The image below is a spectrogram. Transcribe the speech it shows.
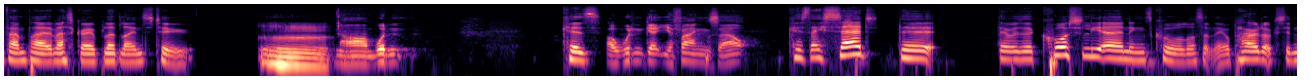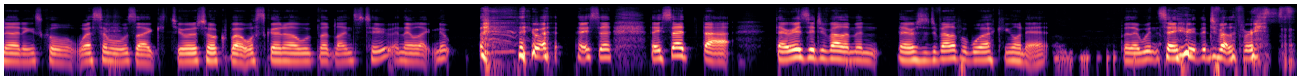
Vampire the Masquerade Bloodlines 2. Mm. No, I wouldn't. Because I wouldn't get your fangs out. Because they said that there was a quarterly earnings call or something, or Paradox did an earnings call where someone was like, Do you want to talk about what's going on with Bloodlines 2? And they were like, Nope. they, were, they said they said that there is a development, there is a developer working on it, but I wouldn't say who the developer is.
